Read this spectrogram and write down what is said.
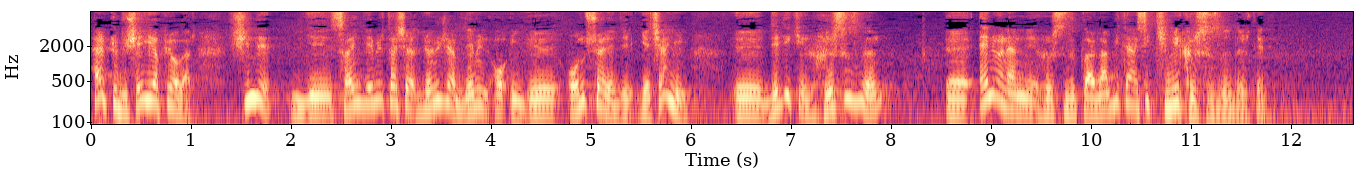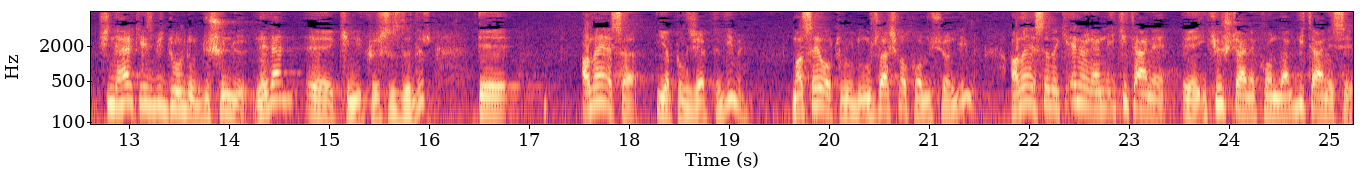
her türlü şeyi yapıyorlar. Şimdi e, Sayın Demirtaş'a döneceğim. Demin o, e, onu söyledi geçen gün. E, dedi ki hırsızlığın e, en önemli hırsızlıklardan bir tanesi kimlik hırsızlığıdır dedi. Şimdi herkes bir durdu, düşündü. Neden e, kimlik hırsızlığıdır? E, anayasa yapılacaktı değil mi? Masaya oturuldu, uzlaşma komisyonu değil mi? Anayasadaki en önemli iki tane, e, iki üç tane konudan bir tanesi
